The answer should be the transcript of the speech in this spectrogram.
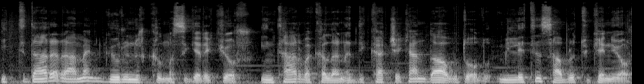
iktidara rağmen görünür kılması gerekiyor. İntihar vakalarına dikkat çeken Davutoğlu, milletin sabrı tükeniyor.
